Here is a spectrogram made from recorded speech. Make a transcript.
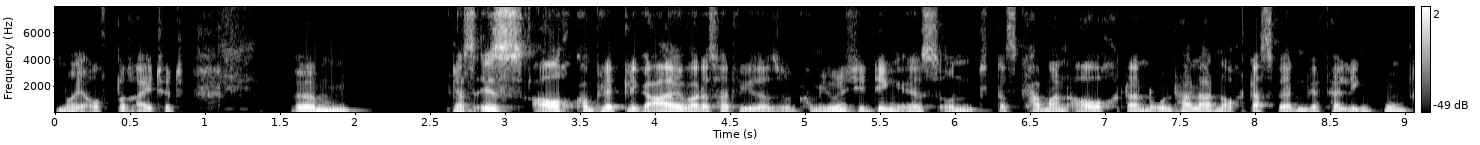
neu aufbereitet. Ähm, das ist auch komplett legal, weil das halt wieder so 'n Community-Ding ist und das kann man auch dann runterladen. Auch das werden wir verlinken.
